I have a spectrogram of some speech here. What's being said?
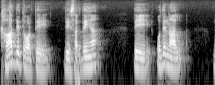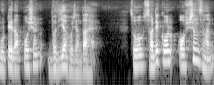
ਖਾਦ ਦੇ ਤੌਰ ਤੇ ਦੇ ਸਕਦੇ ਹਾਂ ਤੇ ਉਹਦੇ ਨਾਲ ਬੂਟੇ ਦਾ ਪੋਸ਼ਣ ਵਧੀਆ ਹੋ ਜਾਂਦਾ ਹੈ। ਸੋ ਸਾਡੇ ਕੋਲ ਆਪਸ਼ਨਸ ਹਨ।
